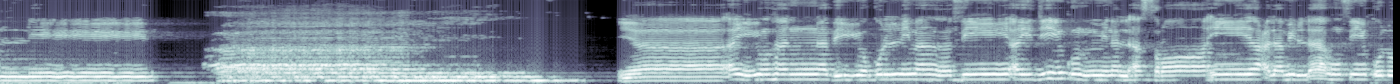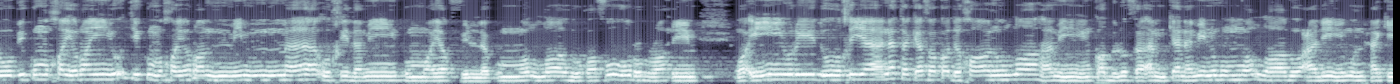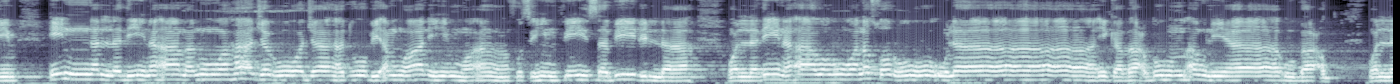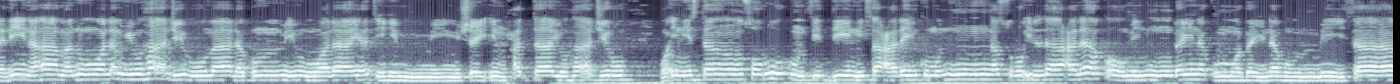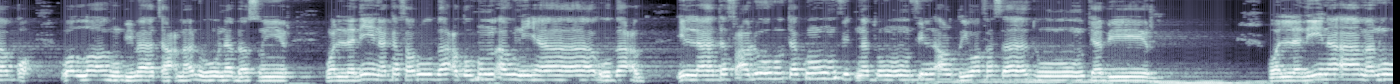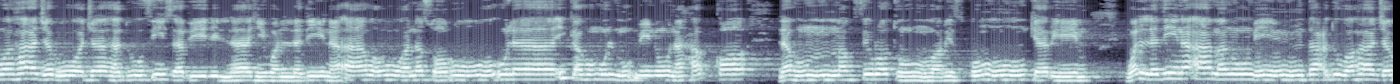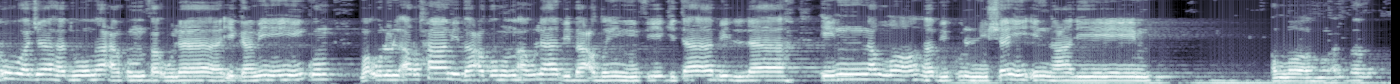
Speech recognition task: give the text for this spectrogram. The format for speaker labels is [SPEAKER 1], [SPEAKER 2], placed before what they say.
[SPEAKER 1] الضالين آمين يا أيها النبي قل لمن في أيديكم من الأسرى إن يعلم الله في قلوبكم خيرا يؤتكم خيرا مما أخذ منكم ويغفر لكم والله غفور رحيم. وإن يريدوا خيانتك فقد خانوا الله من قبل فأمكن منهم والله عليم حكيم. إن الذين آمنوا وهاجروا وجاهدوا بأموالهم وأنفسهم في سبيل الله والذين آووا ونصروا أولئك بعضهم أولياء بعض. والذين آمنوا ولم يهاجروا ما لكم من ولايتهم من شيء حتى يهاجروا. وإن استنصروكم في الدين فعليكم النصر إلا على قوم بينكم وبينهم ميثاق. والله بما تعملون بصير. والذين كفروا بعضهم أولياء بعض. إلا تفعلوه تكون فتنة في الأرض وفساد كبير. والذين آمنوا وهاجروا وجاهدوا في سبيل الله والذين آووا ونصروا أولئك هم المؤمنون حقا لهم مغفرة ورزق كريم والذين آمنوا من بعد وهاجروا وجاهدوا معكم فأولئك منكم وأولو الأرحام بعضهم أولى ببعض في كتاب الله إن الله بكل شيء عليم الله أكبر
